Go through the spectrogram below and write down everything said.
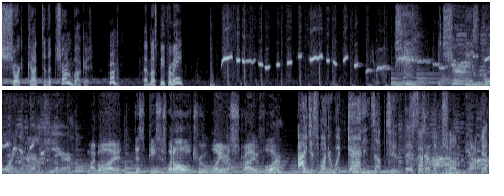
shortcut to the chum bucket. Hmm. That must be for me. Gee, it sure is boring around here. My boy, this piece is what all true warriors strive for. I just wonder what Ganon's up to. This isn't the chum bucket.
